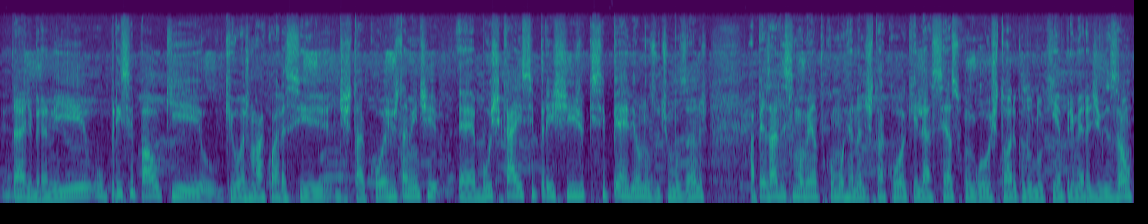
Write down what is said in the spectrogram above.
Verdade, Breno. E o principal que, o- que o Osmar Quara se destacou é justamente é, buscar esse prestígio que se perdeu nos últimos anos. Apesar desse momento, como o Renan destacou, aquele acesso com gol histórico do Luquinha à primeira divisão,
